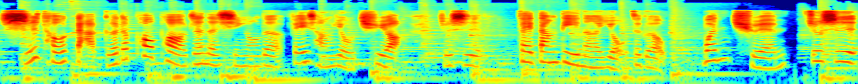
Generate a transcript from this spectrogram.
石头打嗝的泡泡真的形容得非常有趣哦，就是在当地呢有这个温泉，就是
